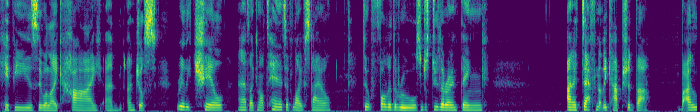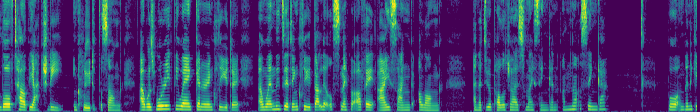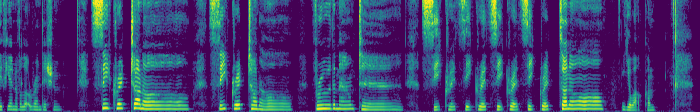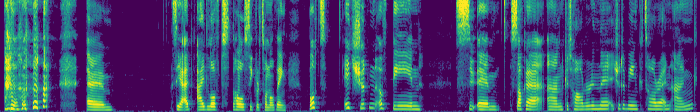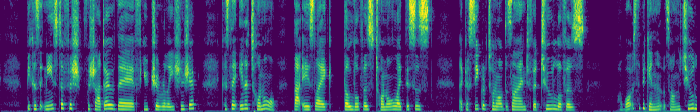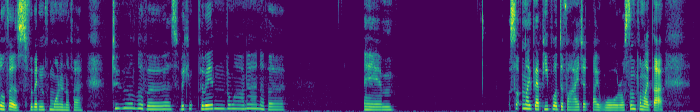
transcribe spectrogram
hippies who are like high and and just really chill and have like an alternative lifestyle don't follow the rules and just do their own thing. And it definitely captured that. But i loved how they actually included the song. I was worried they weren't going to include it and when they did include that little snippet of it i sang along. And i do apologize for my singing. I'm not a singer but I'm going to give you another little rendition. Secret tunnel, secret tunnel, through the mountain. Secret, secret, secret, secret tunnel. You're welcome. um, so yeah, I, I loved the whole secret tunnel thing, but it shouldn't have been um, Sokka and Katara in there. It should have been Katara and Aang because it needs to foreshadow their future relationship because they're in a tunnel that is like the lovers tunnel. Like this is like a secret tunnel designed for two lovers. Oh, what was the beginning of the song? Two lovers forbidden from one another. Two lovers forbidden from one another. Um something like that. People are divided by war or something like that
